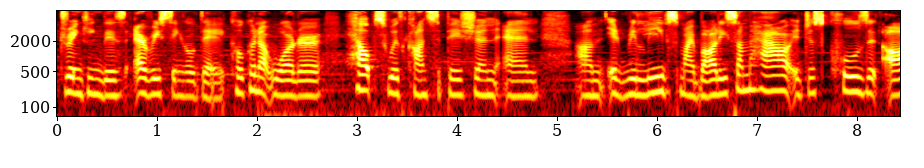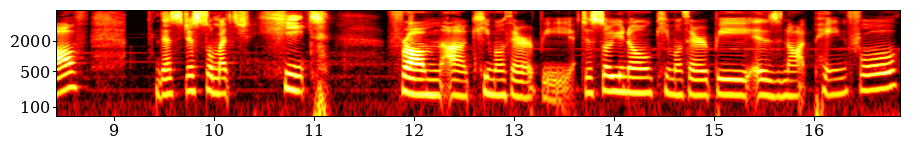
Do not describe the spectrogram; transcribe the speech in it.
drinking this every single day. Coconut water helps with constipation and um, it relieves my body somehow, it just cools it off there's just so much heat from uh, chemotherapy. Just so you know, chemotherapy is not painful,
